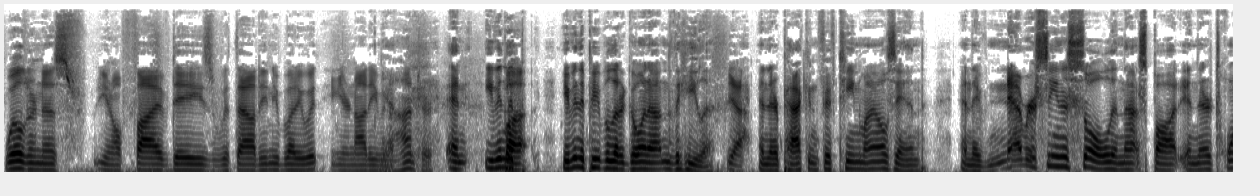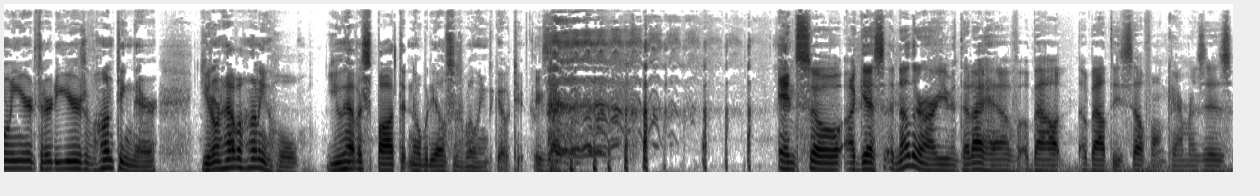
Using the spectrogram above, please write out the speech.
wilderness, you know, five days without anybody with, you're not even a hunter. and even but- the even the people that are going out into the Gila Yeah. and they're packing 15 miles in and they've never seen a soul in that spot in their 20 or 30 years of hunting there, you don't have a honey hole. You have a spot that nobody else is willing to go to. Exactly. and so I guess another argument that I have about about these cell phone cameras is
